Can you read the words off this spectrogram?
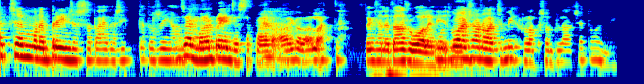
että semmoinen prinsessapäivä sitten tosiaan. semmoinen prinsessapäivä aika lailla, että tyhjennetään suoli. Niin Mutta voin sanoa, että se mikrolaks on kyllä, se toimii.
